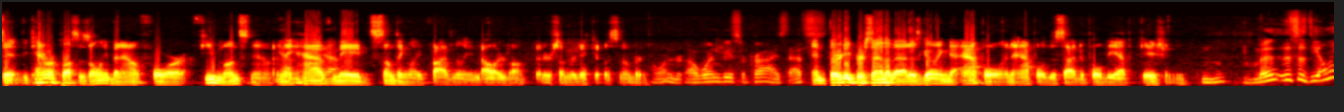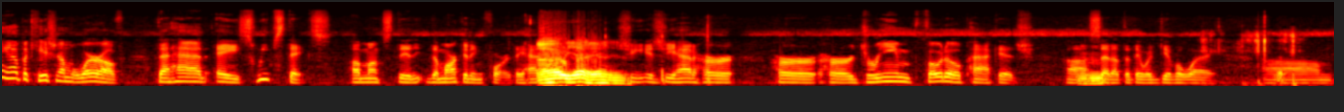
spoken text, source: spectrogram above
the Camera Plus has only been out for a few months now, and they have yeah. made something like $5 million off it or some ridiculous number. I, wonder, I wouldn't be surprised. That's And 30% of that is going to Apple, and Apple decided to pull the application. This this is the only application I'm aware of that had a sweepstakes amongst the the marketing for it. They had Oh, yeah, yeah, yeah. she she had her her her dream photo package uh, Mhm. set up that they would give away. Um,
